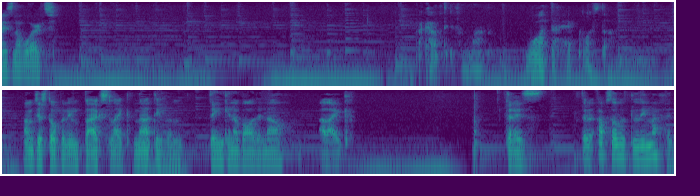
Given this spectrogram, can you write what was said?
There is no words. I can't even, man. What the heck was that? I'm just opening packs, like, not even thinking about it now. I like. There is. There absolutely nothing.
